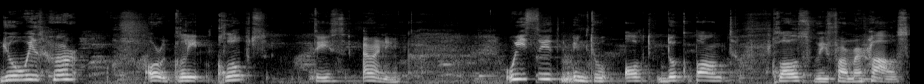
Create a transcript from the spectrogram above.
You will hear our glee clubs this evening. We sit into old duck pond close with farmer house,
